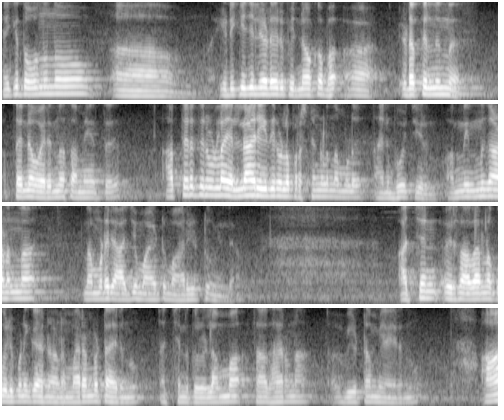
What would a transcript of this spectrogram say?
എനിക്ക് തോന്നുന്നു ഇടുക്കി ജില്ലയുടെ ഒരു പിന്നോക്ക ഇടത്തിൽ നിന്ന് തന്നെ വരുന്ന സമയത്ത് അത്തരത്തിലുള്ള എല്ലാ രീതിയിലുള്ള പ്രശ്നങ്ങളും നമ്മൾ അനുഭവിച്ചിരുന്നു. അന്ന് ഇന്ന് കാണുന്ന നമ്മുടെ രാജ്യമായിട്ട് മാറിയിട്ടുമില്ല. അച്ഛൻ ഒരു സാധാരണ കൂലിപ്പണിക്കാരനാണ്. മരംവെട്ടായിരുന്നു അച്ഛന്റെ തൊഴിൽ. അമ്മ സാധാരണ വീട്ടമ്മയായിരുന്നു. ആ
